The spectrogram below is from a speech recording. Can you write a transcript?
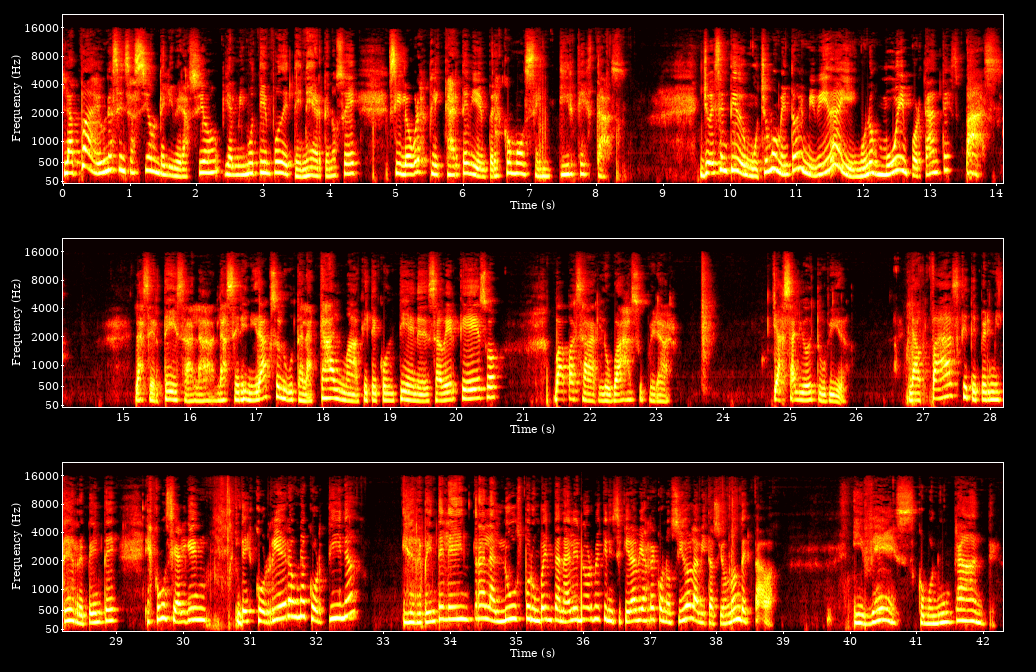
la paz es una sensación de liberación y al mismo tiempo de tenerte. No sé si logro explicarte bien, pero es como sentir que estás. Yo he sentido en muchos momentos en mi vida y en unos muy importantes paz. La certeza, la, la serenidad absoluta, la calma que te contiene de saber que eso va a pasar, lo vas a superar. Ya salió de tu vida. La paz que te permite de repente, es como si alguien descorriera una cortina y de repente le entra la luz por un ventanal enorme que ni siquiera habías reconocido la habitación donde estaba y ves como nunca antes,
